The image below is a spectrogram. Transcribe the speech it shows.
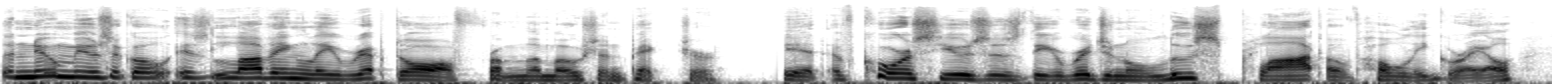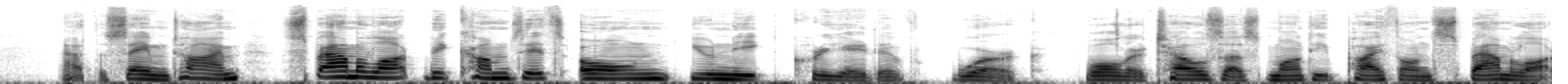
the new musical is lovingly ripped off from the motion picture. It, of course, uses the original loose plot of Holy Grail. At the same time, Spamalot becomes its own unique creative work. Waller tells us Monty Python's Spamalot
